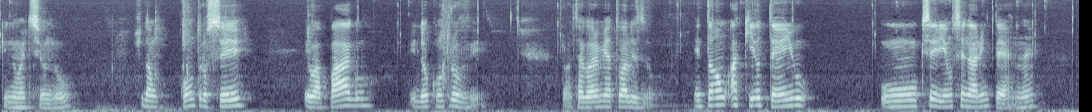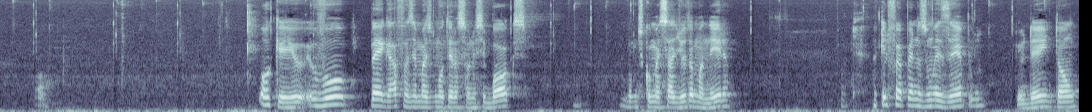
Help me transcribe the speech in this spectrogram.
Que não adicionou. Deixa eu dar um Ctrl C. Eu apago e dou Ctrl V. Pronto, agora me atualizou. Então aqui eu tenho um que seria um cenário interno, né? Ok, eu, eu vou pegar, fazer mais uma alteração nesse box. Vamos começar de outra maneira. Aquele foi apenas um exemplo que eu dei. Então,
